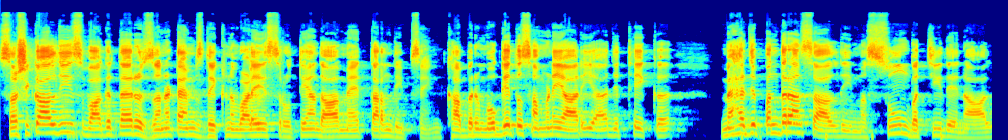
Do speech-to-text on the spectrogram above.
ਸਤਿ ਸ਼੍ਰੀ ਅਕਾਲ ਜੀ, ਸਵਾਗਤ ਹੈ ਰੋਜ਼ਾਨਾ ਟਾਈਮਸ ਦੇਖਣ ਵਾਲੇ ਸਰੋਤਿਆਂ ਦਾ, ਮੈਂ ਤਰਨਦੀਪ ਸਿੰਘ। ਖਬਰ ਮੋਗੇ ਤੋਂ ਸਾਹਮਣੇ ਆ ਰਹੀ ਆ, ਜਿੱਥੇ ਇੱਕ ਮਹਿਜ 15 ਸਾਲ ਦੀ ਮਾਸੂਮ ਬੱਚੀ ਦੇ ਨਾਲ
